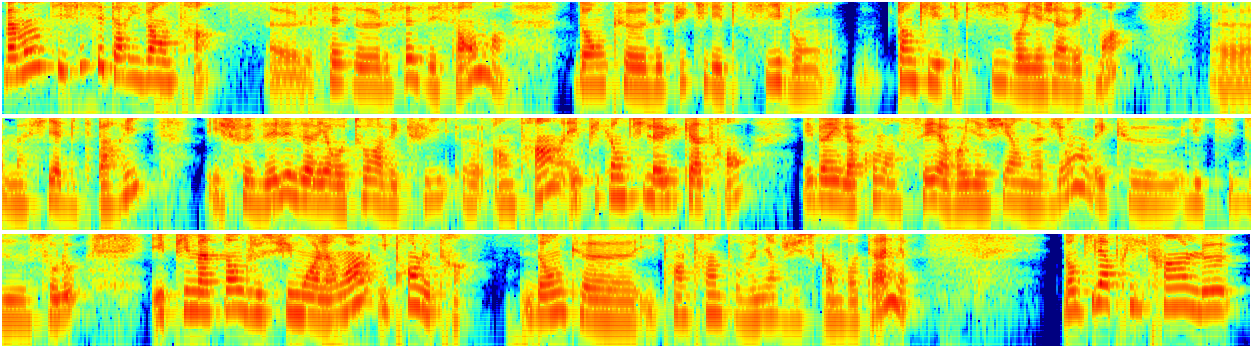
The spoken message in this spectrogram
Bah, mon petit-fils est arrivé en train euh, le, 16, le 16 décembre. Donc euh, depuis qu'il est petit, bon, tant qu'il était petit, il voyageait avec moi. Ma fille habite Paris et je faisais les allers-retours avec lui en train. Et puis quand il a eu 4 ans, eh ben il a commencé à voyager en avion avec les kids solo. Et puis maintenant que je suis moins loin, il prend le train. Donc il prend le train pour venir jusqu'en Bretagne. Donc il a pris le train le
